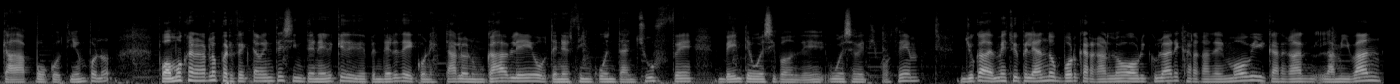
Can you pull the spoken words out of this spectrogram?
cada poco tiempo, ¿no? Podamos cargarlos perfectamente sin tener que depender de conectarlo en un cable o tener 50 enchufes, 20 USB, USB tipo C. Yo cada vez me estoy peleando por cargar los auriculares, cargar el móvil, cargar la Mi Band.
